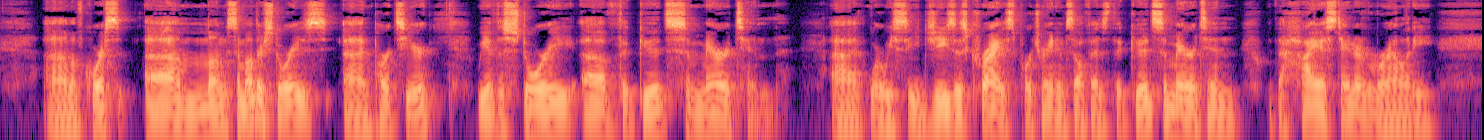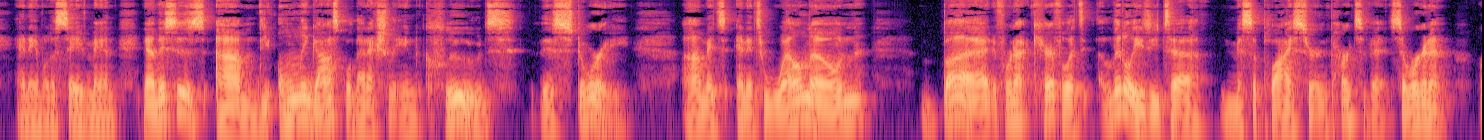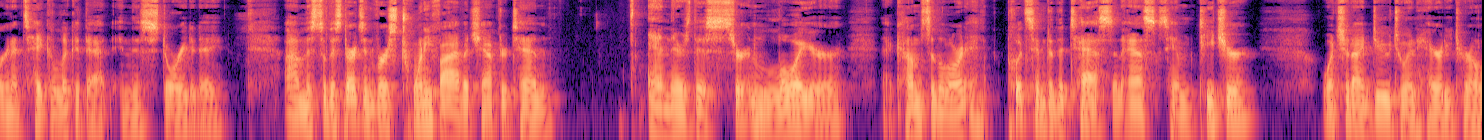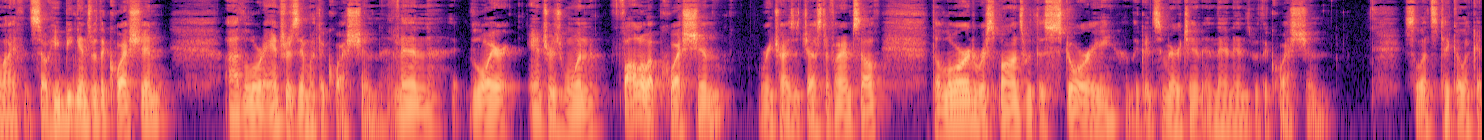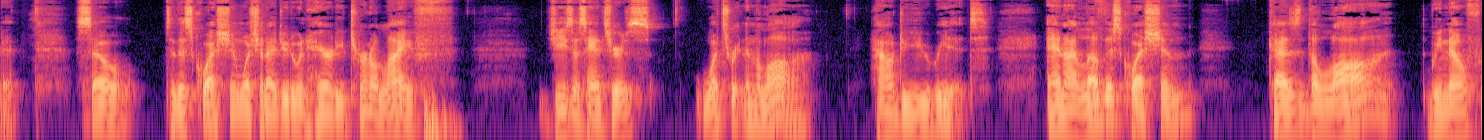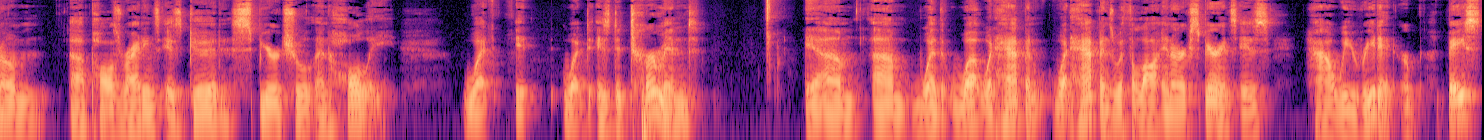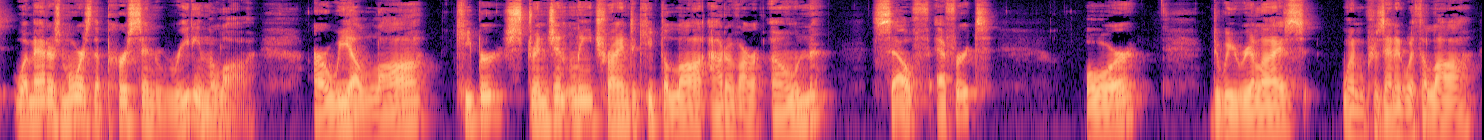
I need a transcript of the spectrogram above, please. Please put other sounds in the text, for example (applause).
Um, of course, uh, among some other stories uh, and parts here, we have the story of the Good Samaritan, uh, where we see Jesus Christ portraying himself as the Good Samaritan with the highest standard of morality and able to save man. Now, this is um, the only gospel that actually includes this story. Um, it's and it's well known, but if we're not careful, it's a little easy to misapply certain parts of it. So we're gonna we're gonna take a look at that in this story today. Um, this, so this starts in verse 25 of chapter 10, and there's this certain lawyer that comes to the Lord and puts him to the test and asks him, "Teacher, what should I do to inherit eternal life?" And so he begins with a question uh, the Lord answers him with a question. And then the lawyer answers one follow up question where he tries to justify himself. The Lord responds with the story of the Good Samaritan and then ends with a question. So let's take a look at it. So to this question, what should I do to inherit eternal life? Jesus answers, what's written in the law? How do you read it? And I love this question because the law we know from uh, Paul's writings is good, spiritual, and holy. What it what is determined um, um, what what would happen what happens with the law in our experience is how we read it or based what matters more is the person reading the law. Are we a law keeper stringently trying to keep the law out of our own self effort? Or do we realize when presented with the law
